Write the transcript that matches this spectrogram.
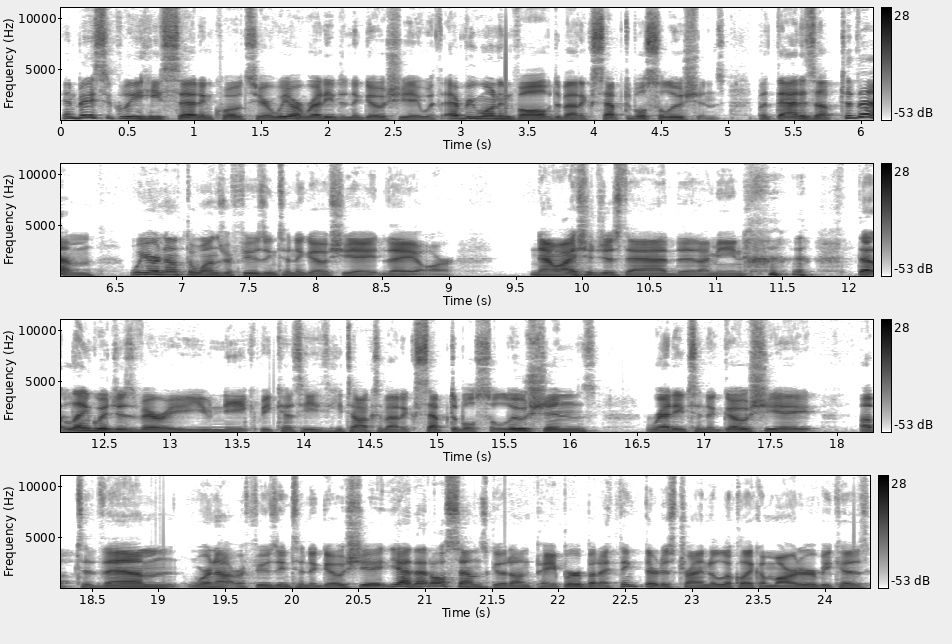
And basically, he said, in quotes here, We are ready to negotiate with everyone involved about acceptable solutions, but that is up to them. We are not the ones refusing to negotiate, they are. Now, I should just add that, I mean, that language is very unique because he, he talks about acceptable solutions, ready to negotiate, up to them, we're not refusing to negotiate. Yeah, that all sounds good on paper, but I think they're just trying to look like a martyr because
